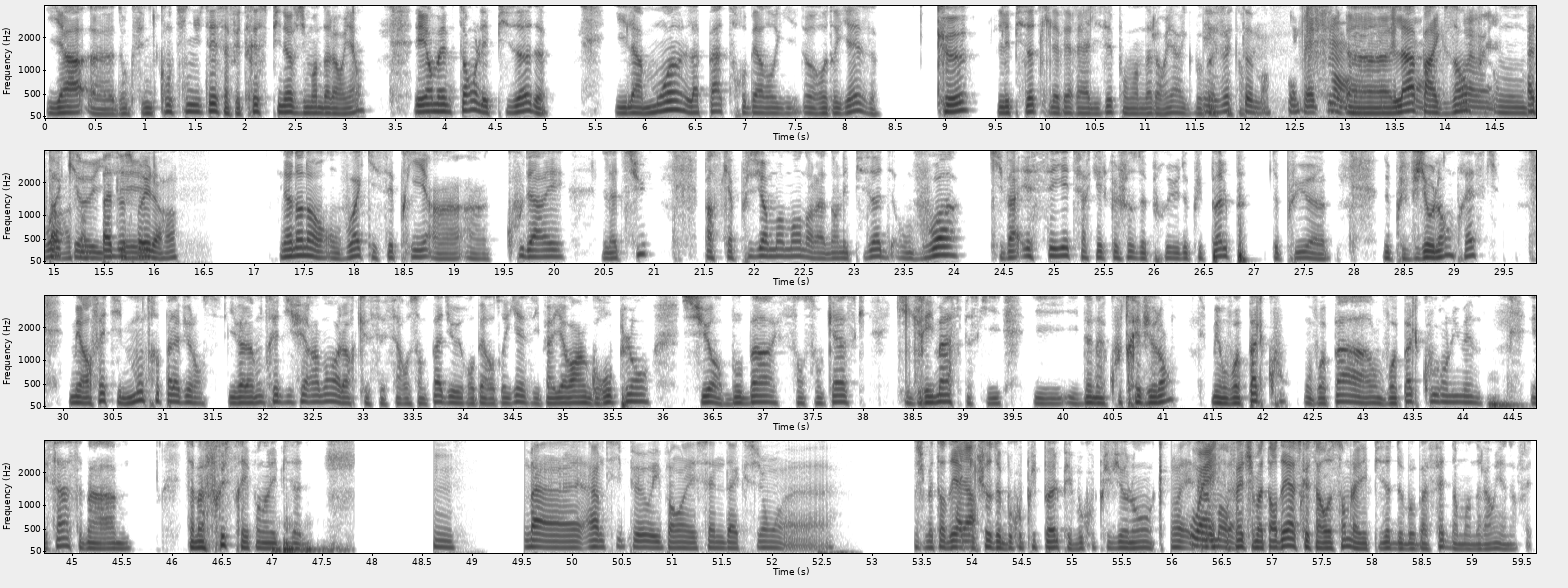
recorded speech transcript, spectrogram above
il y a euh, donc c'est une continuité, ça fait très spin-off du Mandalorian, et en même temps l'épisode, il a moins la patte Robert Rodriguez que l'épisode qu'il avait réalisé pour Mandalorian avec Boba Exactement. Fett. Complètement. Euh, là, par exemple, on voit que pas de spoiler. Hein. Non, non, non, on voit qu'il s'est pris un, un coup d'arrêt là-dessus parce qu'à plusieurs moments dans l'épisode, on voit qu'il va essayer de faire quelque chose de plus, de plus pulp, de plus, euh, de plus violent presque. Mais en fait, il montre pas la violence. Il va la montrer différemment, alors que ça ressemble pas à du Robert Rodriguez. Il va y avoir un gros plan sur Boba sans son casque qui grimace parce qu'il il, donne un coup très violent, mais on voit pas le coup. On voit pas, on voit pas le coup en lui-même. Et ça, ça m'a, ça m'a frustré pendant l'épisode. Mmh. Bah, un petit peu, oui, pendant les scènes d'action. Euh. Je m'attendais à quelque chose de beaucoup plus pulp et beaucoup plus violent. Ouais, en fait, je m'attendais à ce que ça ressemble à l'épisode de Boba Fett dans Mandalorian, en fait.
